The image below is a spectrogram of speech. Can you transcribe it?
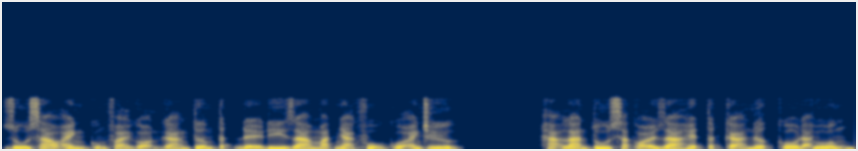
dù sao anh cũng phải gọn gàng tươm tất để đi ra mắt nhạc phụ của anh chứ. Hạ lan tú sắc gói ra hết tất cả nước cô đã uống,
